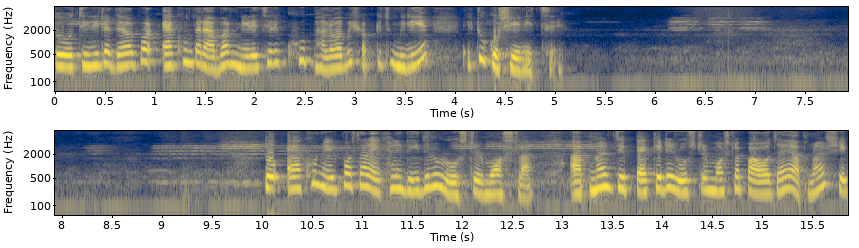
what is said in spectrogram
তো চিনিটা দেওয়ার পর এখন তারা আবার নেড়ে চেড়ে খুব ভালোভাবে সব কিছু মিলিয়ে একটু কষিয়ে নিচ্ছে। তো এখন এরপর তারা এখানে দিয়ে দিল রোস্টের মশলা। আপনার যে প্যাকেটে রোস্টের মশলা পাওয়া যায় আপনার, সেই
